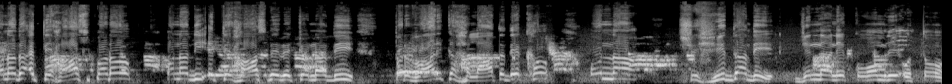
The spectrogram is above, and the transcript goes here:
ਉਹਨਾਂ ਦਾ ਇਤਿਹਾਸ ਪੜੋ ਉਹਨਾਂ ਦੀ ਇਤਿਹਾਸ ਦੇ ਵਿੱਚ ਉਹਨਾਂ ਦੀ ਪਰਿਵਾਰਿਕ ਹਾਲਾਤ ਦੇਖੋ ਉਹਨਾਂ ਸ਼ਹੀਦਾਂ ਦੀ, ਜਿਨ੍ਹਾਂ ਨੇ ਕੌਮ ਦੇ ਉੱਤੋਂ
